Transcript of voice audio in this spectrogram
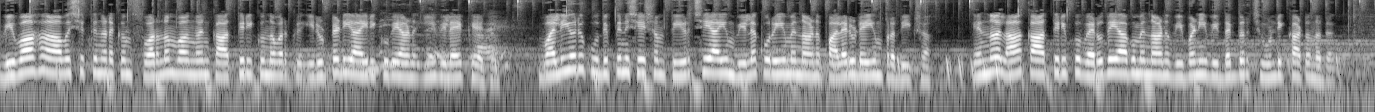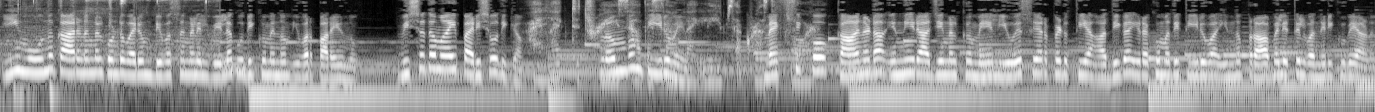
വിവാഹ ആവശ്യത്തിനടക്കം സ്വർണം വാങ്ങാൻ കാത്തിരിക്കുന്നവർക്ക് ഇരുട്ടടിയായിരിക്കുകയാണ് ഈ വിലക്കയറ്റം വലിയൊരു കുതിപ്പിന് ശേഷം തീർച്ചയായും വില കുറയുമെന്നാണ് പലരുടെയും പ്രതീക്ഷ. എന്നാൽ ആ കാത്തിരിപ്പ് വെറുതെയാകുമെന്നാണ് വിപണി വിദഗ്ധർ ചൂണ്ടിക്കാട്ടുന്നത്. ഈ മൂന്ന് കാരണങ്ങൾ കൊണ്ടുവരും ദിവസങ്ങളിൽ വില കുതിക്കുമെന്നും ഇവർ പറയുന്നു. വിശദമായി പരിശോധിക്കാം. ട്രംപും തീരുമാനം തീരുവയും മെക്സിക്കോ കാനഡ എന്നീ രാജ്യങ്ങൾക്ക് മേൽ യു എസ് ഏർപ്പെടുത്തിയ അധിക ഇറക്കുമതി തീരുവ ഇന്ന് പ്രാബല്യത്തിൽ വന്നിരിക്കുകയാണ്.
